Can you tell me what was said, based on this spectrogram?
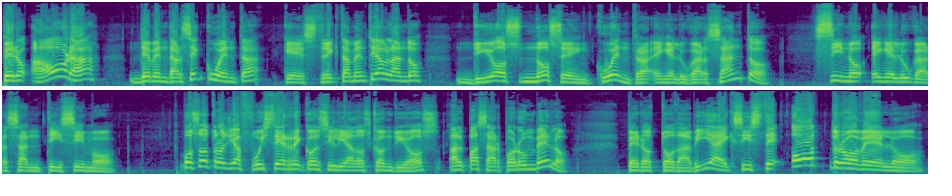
Pero ahora deben darse cuenta que, estrictamente hablando, Dios no se encuentra en el lugar santo, sino en el lugar santísimo. Vosotros ya fuisteis reconciliados con Dios al pasar por un velo, pero todavía existe otro velo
